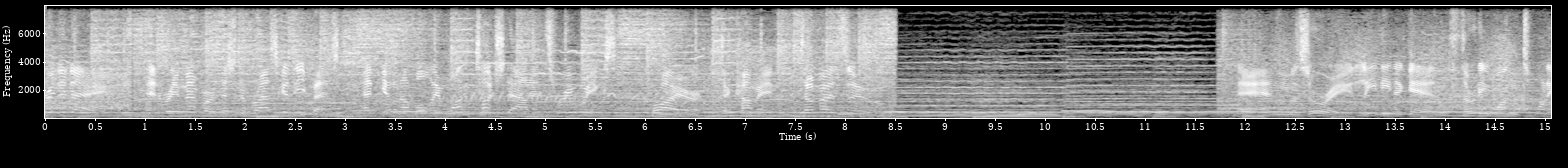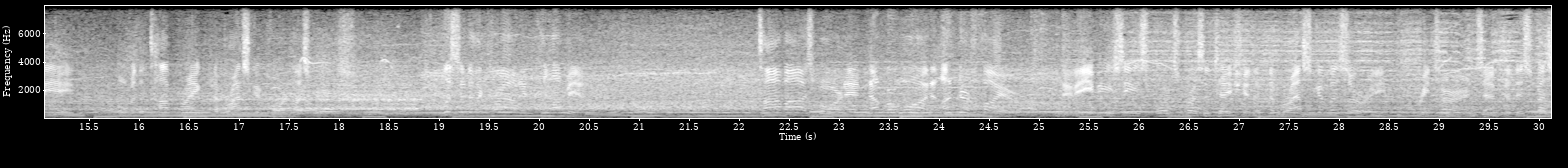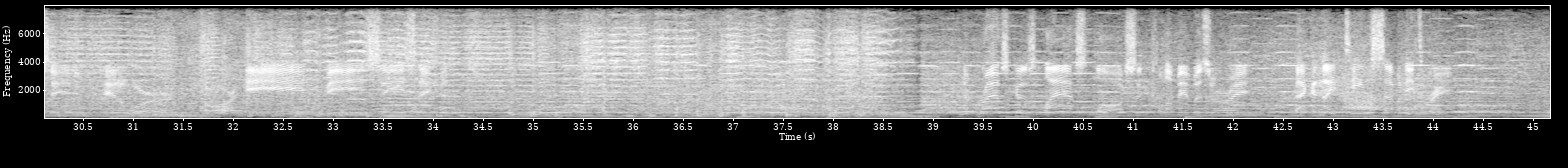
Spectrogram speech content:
Country today. And remember, this Nebraska defense had given up only one touchdown in three weeks prior to coming to Mizzou. And Missouri leading again, 31-28 over the top-ranked Nebraska Cornhuskers. Listen to the crowd in Columbia. Tom Osborne at number one, under fire. ABC Sports presentation of Nebraska, Missouri returns after this message and a word our ABC station. Nebraska's last loss in Columbia, Missouri back in 1973.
